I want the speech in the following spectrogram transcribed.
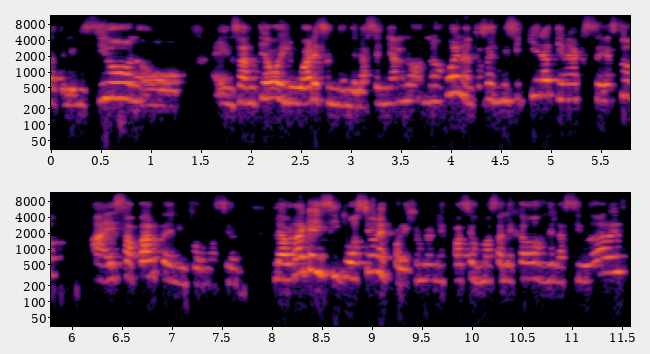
la televisión, o en Santiago hay lugares en donde la señal no, no, es buena, entonces ni siquiera tiene acceso a esa parte de la información. La verdad que hay situaciones, por ejemplo, en espacios más alejados de las ciudades,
